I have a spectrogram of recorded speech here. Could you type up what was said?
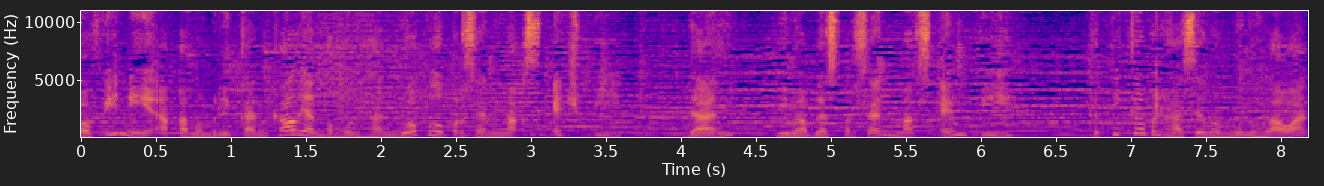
Buff ini akan memberikan kalian pemulihan 20% max HP dan 15% max MP ketika berhasil membunuh lawan.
